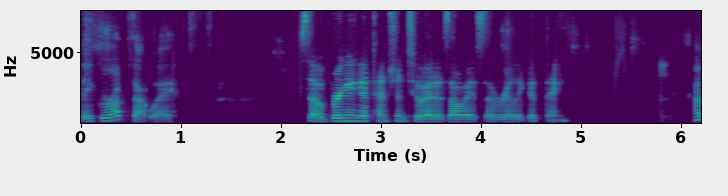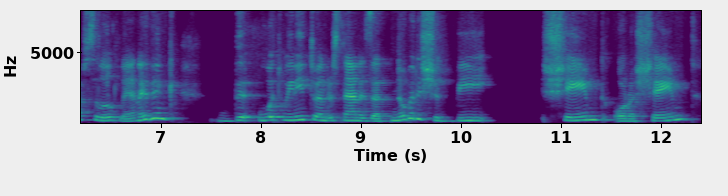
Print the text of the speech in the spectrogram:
They grew up that way. So, bringing attention to it is always a really good thing. Absolutely. And I think what we need to understand is that nobody should be shamed or ashamed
